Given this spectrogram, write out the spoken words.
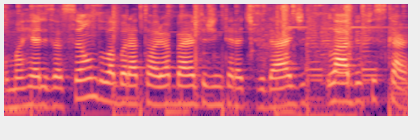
uma realização do Laboratório Aberto de Interatividade Lábio Fiscar.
